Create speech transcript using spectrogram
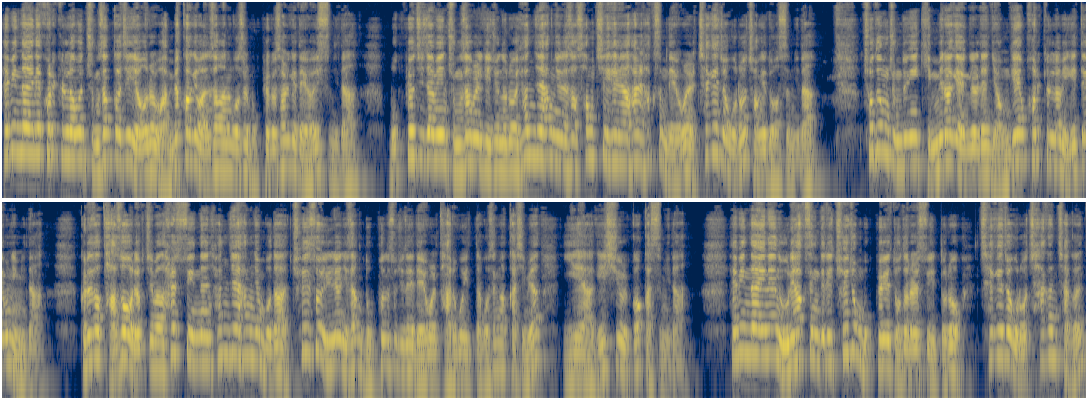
해빈나인의 커리큘럼은 중3까지 영어를 완벽하게 완성하는 것을 목표로 설계되어 있습니다. 목표 지점인 중3을 기준으로 현재 학년에서 성취해야 할 학습 내용을 체계적으로 정해두었습니다. 초등, 중등이 긴밀하게 연결된 연계형 커리큘럼이기 때문입니다. 그래서 다소 어렵지만 할 수 있는 현재 학년보다 최소 1년 이상 높은 수준의 내용을 다루고 있다고 생각하시면 이해하기 쉬울 것 같습니다. 해빈나인은 우리 학생들이 최종 목표에 도달할 수 있도록 체계적으로 차근차근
